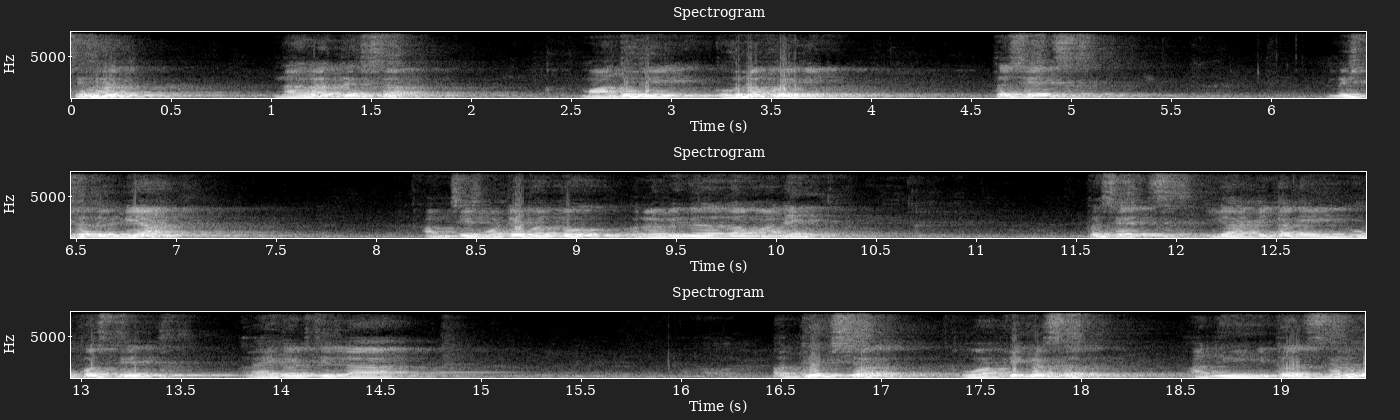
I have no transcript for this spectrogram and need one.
शहर नगराध्यक्षा माधुरी घोलपैनी तसेच मिस्टर इंडिया आमचे मोठे बंधू रवींद्रदादा माने तसेच या ठिकाणी उपस्थित रायगड जिल्हा अध्यक्ष वाकलीकर सर आणि इतर सर्व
